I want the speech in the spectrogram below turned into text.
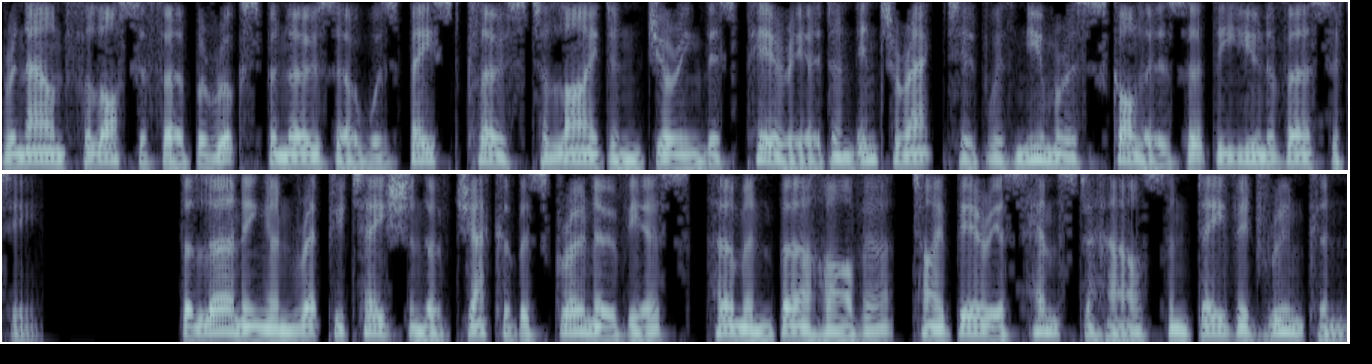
Renowned philosopher Baruch Spinoza was based close to Leiden during this period and interacted with numerous scholars at the university. The learning and reputation of Jacobus Gronovius, Hermann Boerhaave, Tiberius Hemsterhuis and David Ruhnken,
